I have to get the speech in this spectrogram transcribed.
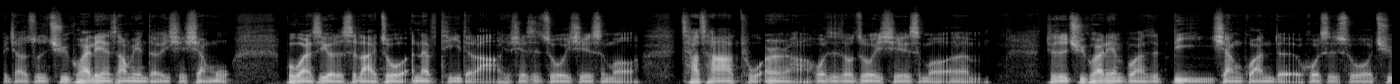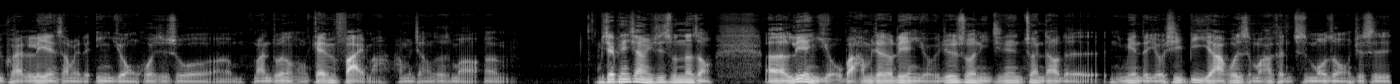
比较是区块链上面的一些项目。不管是有的是来做 NFT 的啦，有些是做一些什么叉叉图二啊，或者说做一些什么嗯，就是区块链，不管是币相关的，或是说区块链上面的应用，或是说嗯，蛮多那种 GameFi 嘛，他们讲说什么嗯，比较偏向于是说那种，呃，炼油吧，他们叫做炼油，也就是说，你今天赚到的里面的游戏币啊，或者什么，它可能是某种就是，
